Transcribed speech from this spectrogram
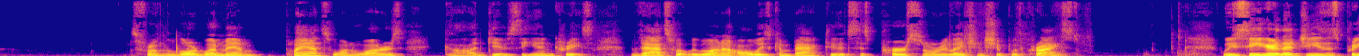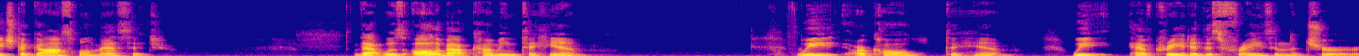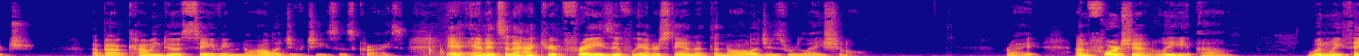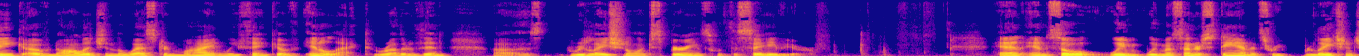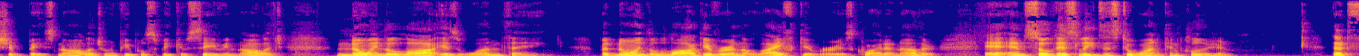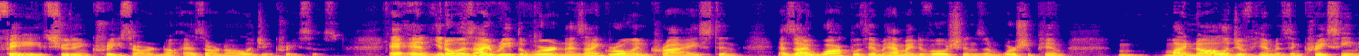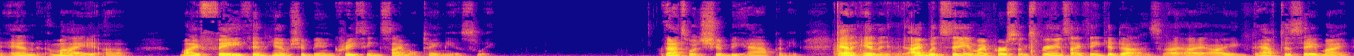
is from the Lord. One man plants, one waters, God gives the increase. That's what we want to always come back to. It's this personal relationship with Christ. We see here that Jesus preached a gospel message that was all about coming to Him. We are called to Him. We have created this phrase in the church about coming to a saving knowledge of Jesus Christ. And, it's an accurate phrase if we understand that the knowledge is relational, right? Unfortunately, um, when we think of knowledge in the Western mind, we think of intellect rather than uh, relational experience with the Savior. And and so we we must understand it's relationship based knowledge when people speak of saving knowledge. Knowing the law is one thing, but knowing the lawgiver and the life giver is quite another. And, and so this leads us to one conclusion that faith should increase our as our knowledge increases. And, and, you know, as I read the word and as I grow in Christ and as I walk with him, have my devotions and worship him, my knowledge of him is increasing and my uh, my faith in him should be increasing simultaneously. That's what should be happening. And and I would say in my personal experience, I think it does. I, I, I have to say my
